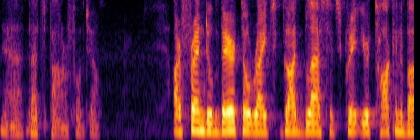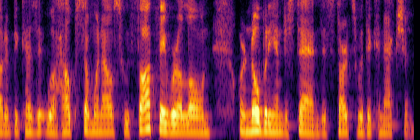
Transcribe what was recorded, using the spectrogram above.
Yeah, that's powerful, Joe. Our friend Umberto writes, God bless. It's great you're talking about it because it will help someone else who thought they were alone or nobody understands. It starts with a connection.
